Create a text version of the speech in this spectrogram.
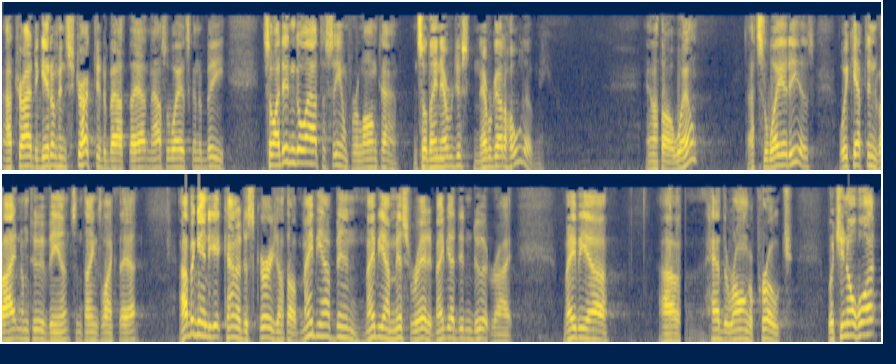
I I tried to get them instructed about that, and that's the way it's going to be. So I didn't go out to see them for a long time. And so they never just never got a hold of me. And I thought, well, that's the way it is. We kept inviting them to events and things like that. I began to get kind of discouraged. I thought, maybe I've been, maybe I misread it. Maybe I didn't do it right. Maybe I had the wrong approach. But you know what?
